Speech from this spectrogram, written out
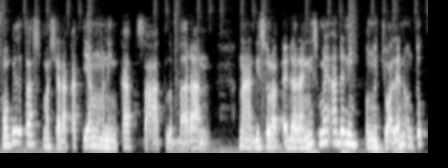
mobilitas masyarakat yang meningkat saat lebaran. Nah, di surat edaran ini sebenarnya ada nih pengecualian untuk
